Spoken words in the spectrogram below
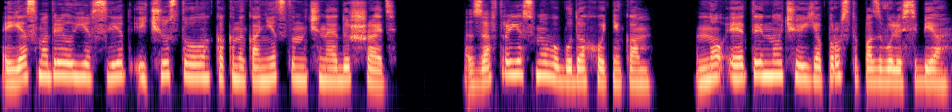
Я смотрел ей вслед и чувствовал, как наконец-то начинаю дышать. Завтра я снова буду охотником. Но этой ночью я просто позволю себе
